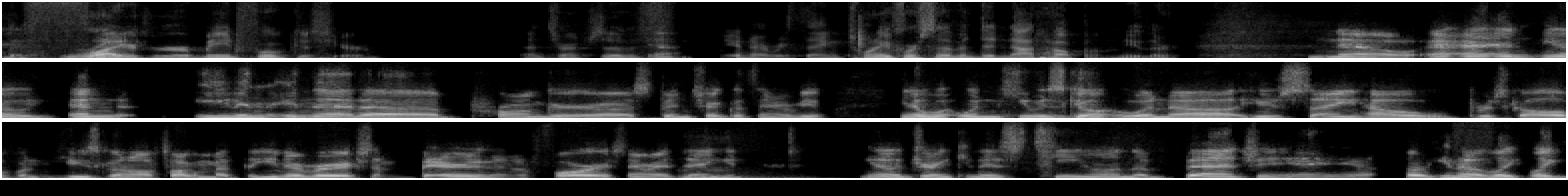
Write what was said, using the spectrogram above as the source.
The Right. Flyers are our main focus here, in terms of Yeah. and everything. Twenty four seven did not help them either. No, and, and, and you know, and even in that uh Pronger uh, Spin Chiclets interview, you know, when, when he was going, when uh he was saying how Bryzgalov, when he was going off talking about the universe and bears in the forest and everything, Mhm. and you know, drinking his tea on the bench, and, and, you know, like like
